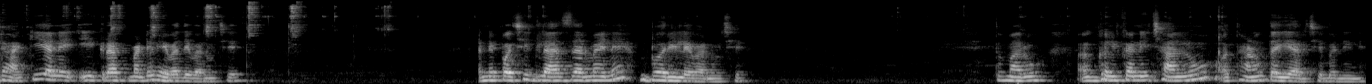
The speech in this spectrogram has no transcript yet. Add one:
ઢાંકી અને એક રાત માટે રહેવા દેવાનું છે. અને પછી ગ્લાસ જારમાં એને ભરી લેવાનું છે. તો મારું ગલકાની છાલનું અથાણું તૈયાર છે બનીને.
